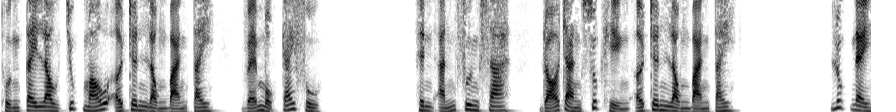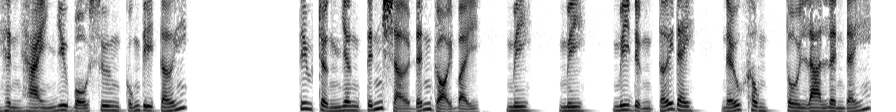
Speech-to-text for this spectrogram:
thuận tay lau chút máu ở trên lòng bàn tay, vẽ một cái phù. Hình ảnh phương xa, rõ ràng xuất hiện ở trên lòng bàn tay. Lúc này hình hài như bộ xương cũng đi tới. Tiêu Trần Nhân tính sợ đến gọi bậy, mi, mi, mi đừng tới đây, nếu không tôi la lên đấy.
